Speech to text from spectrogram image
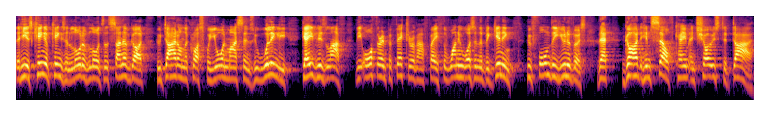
that He is King of kings and Lord of lords, the Son of God who died on the cross for your and my sins, who willingly gave His life, the author and perfecter of our faith, the one who was in the beginning, who formed the universe, that God Himself came and chose to die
